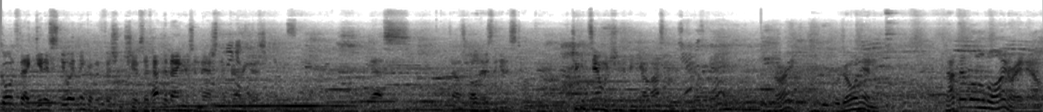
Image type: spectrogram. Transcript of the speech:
going for that Guinness stew, I think, or the fish and chips. I've had the bangers and mash; they're very good. Yes. Sounds oh, there's the Guinness stew. Chicken sandwich, I think, yeah, last time was good. good. All right, we're going in. Not that long of a line right now.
